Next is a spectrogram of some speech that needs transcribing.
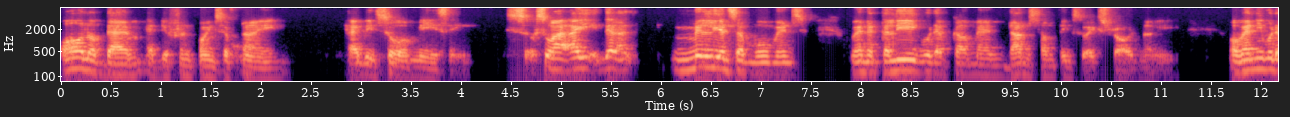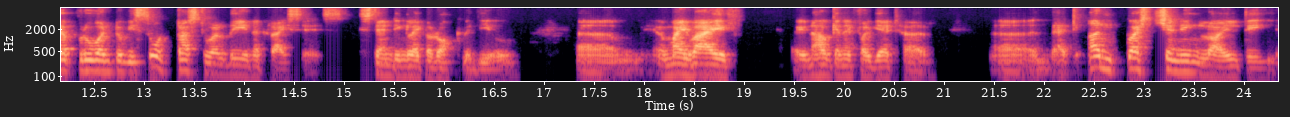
all of them at different points of time have been so amazing. So, so I, I there are millions of moments when a colleague would have come and done something so extraordinary, or when he would have proven to be so trustworthy in a crisis, standing like a rock with you. Um, my wife, you know, how can I forget her? Uh, that unquestioning loyalty,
